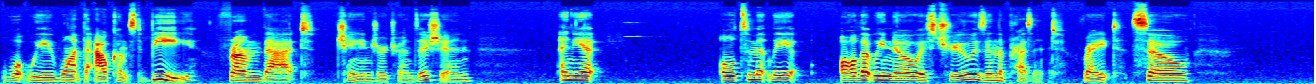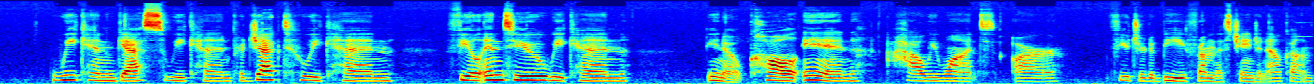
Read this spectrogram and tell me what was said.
what we want the outcomes to be from that change or transition. And yet, ultimately, all that we know is true is in the present, right? So, we can guess, we can project, we can feel into, we can, you know, call in how we want our future to be from this change in outcome.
